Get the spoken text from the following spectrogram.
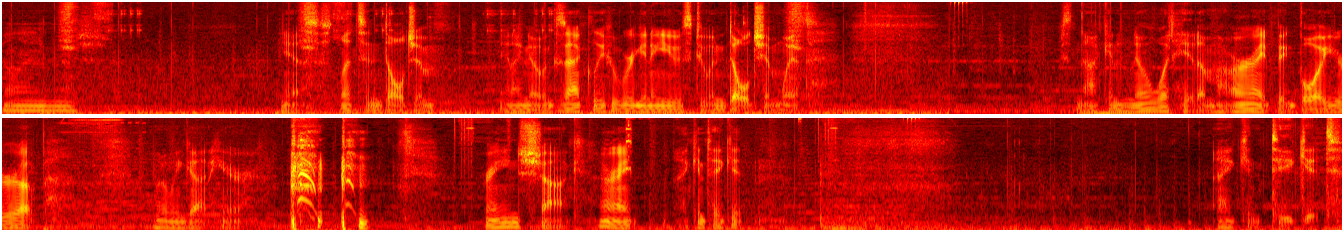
Challenge. Yes, let's indulge him. And I know exactly who we're going to use to indulge him with. He's not going to know what hit him. Alright, big boy, you're up. What do we got here? Range shock. Alright, I can take it. I can take it.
